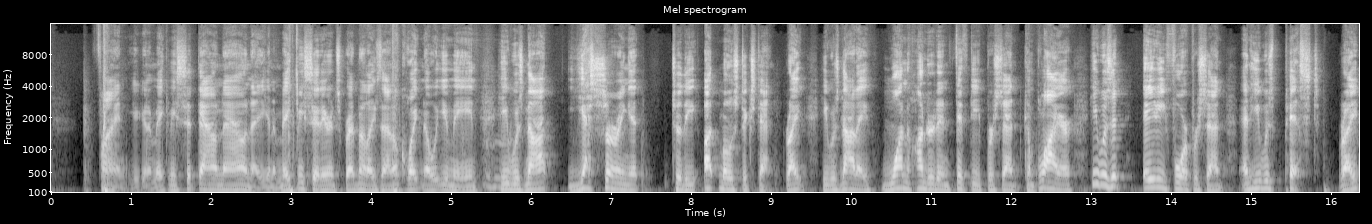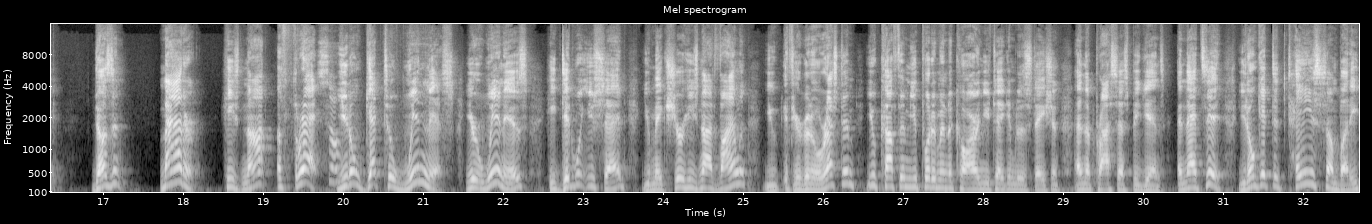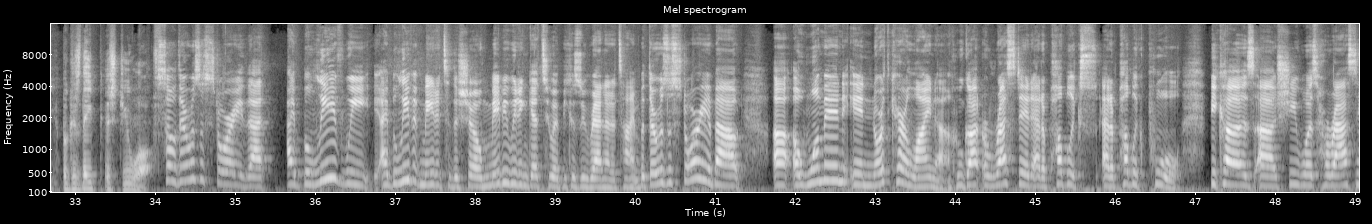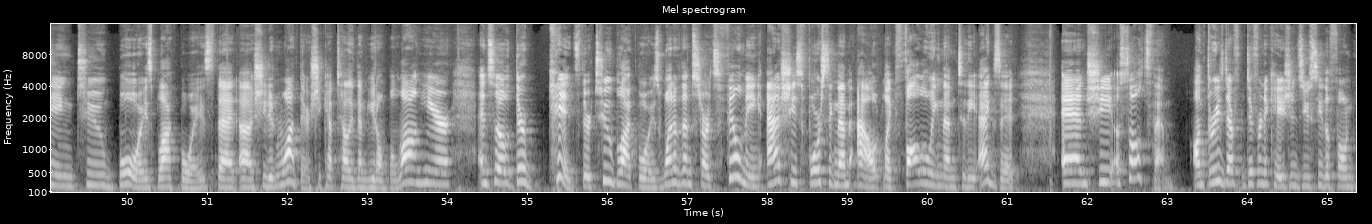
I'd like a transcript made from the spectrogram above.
fine, you're gonna make me sit down now, now you're gonna make me sit here and spread my legs. I don't quite know what you mean. Mm -hmm. He was not yes sirring it to the utmost extent, right? He was not a 150% complier. He was at 84% and he was pissed, right? Doesn't matter. He's not a threat. So, you don't get to win this. Your win is he did what you said. You make sure he's not violent. You, if you're going to arrest him, you cuff him, you put him in the car, and you take him to the station, and the process begins. And that's it. You don't get to tase somebody because they pissed you off. So there was a story that I believe we, I believe it made it to the show. Maybe we didn't get to it because we ran out of time. But there was a story about uh, a woman in North Carolina who got arrested at a public at a public pool because uh, she was harassing two boys, black boys, that uh, she didn't want there. She kept telling them, "You don't belong here," and so they're kids. They're two black boys. One of them starts filming as she's forcing them out, like following them to the exit, and she assaults them on three different occasions, you see the phone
